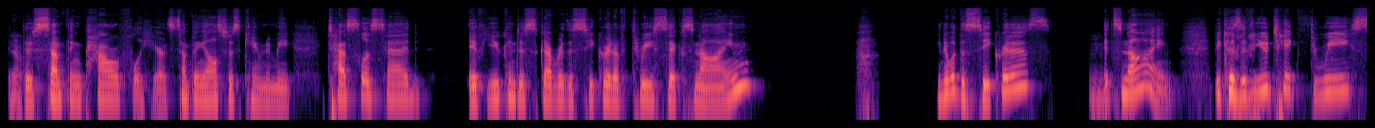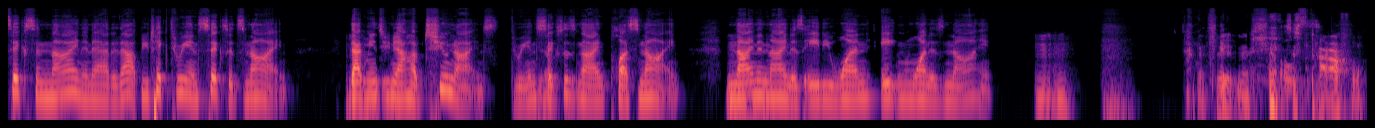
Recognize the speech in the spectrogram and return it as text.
Yep. There's something powerful here. Something else just came to me. Tesla said, if you can discover the secret of 369, you know what the secret is? Mm. It's nine. Because mm-hmm. if you take three, six, and nine and add it up, you take three and six, it's nine. That means you now have two nines. Three and yep. six is nine plus nine. Mm-hmm. Nine and nine is 81. Eight and one is 9 that's it, man. It's just powerful.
